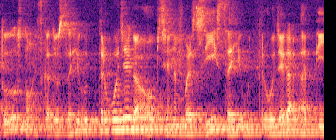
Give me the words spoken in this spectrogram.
तो दोस्तों इसका जो सही उत्तर हो जाएगा ऑप्शन नंबर सी सही उत्तर हो जाएगा अति।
